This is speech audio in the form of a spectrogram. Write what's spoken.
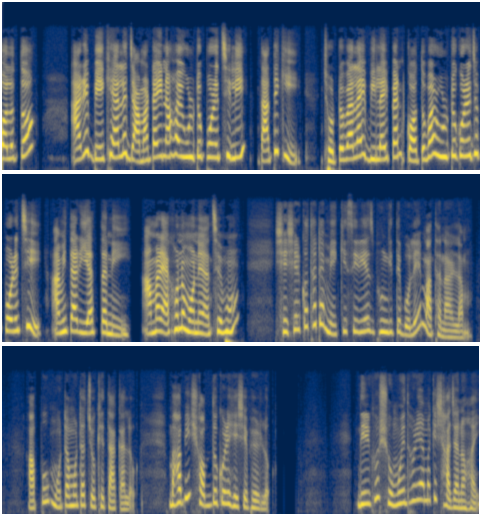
বলো তো আরে বেখেয়ালে জামাটাই না হয় উল্টো পড়েছিলি তাতে কি? ছোটবেলায় বিলাই প্যান্ট কতবার উল্টো করে যে পড়েছি আমি তার ইয়াত্তা নেই। আমার এখনও মনে আছে, হুম? শেষের কথাটা মেকি সিরিয়াস ভঙ্গিতে বলে মাথা নাড়লাম। আপু মোটা মোটা চোখে তাকালো। ভাবি শব্দ করে হেসে ফেরল দীর্ঘ সময় ধরে আমাকে সাজানো হয়।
